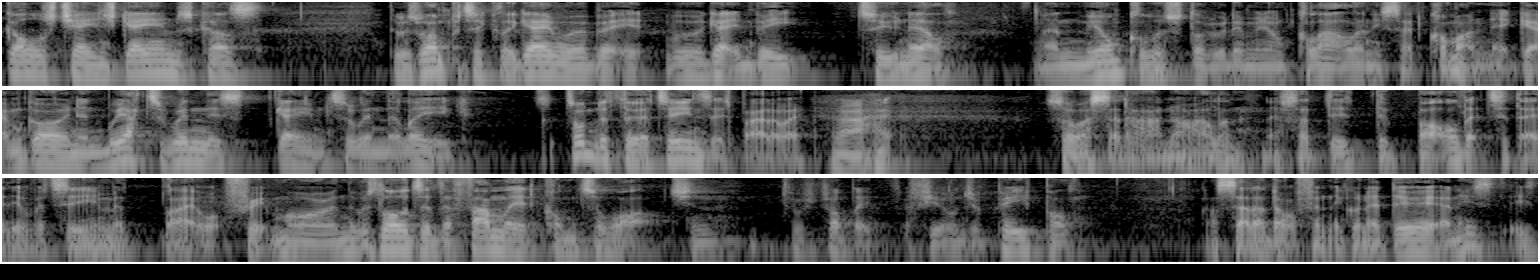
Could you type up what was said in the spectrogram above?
"Goals Change Games" because there was one particular game where we were, bit- we were getting beat two 0 and my uncle was stood with him, my uncle Al, and he said, "Come on, Nick, get him going." And we had to win this game to win the league. It's under 13s, this by the way. Right. So I said, "Ah, no, Alan." I said, they, "They bottled it today. The other team had like what for it more, and there was loads of the family had come to watch, and there was probably a few hundred people." I said, "I don't think they're going to do it." And he's, he's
